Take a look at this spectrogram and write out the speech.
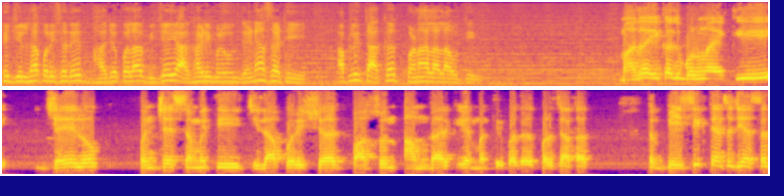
हे जिल्हा परिषदेत भाजपला विजयी आघाडी मिळवून देण्यासाठी आपली ताकद पणाला लावतील. माझं एकच बोलणं आहे की जे लोक पंचायत समिती जिल्हा परिषदपासून आमदारकी आणि मंत्रिपदावर जातात. तर बेसिक त्यांचं जे असतात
